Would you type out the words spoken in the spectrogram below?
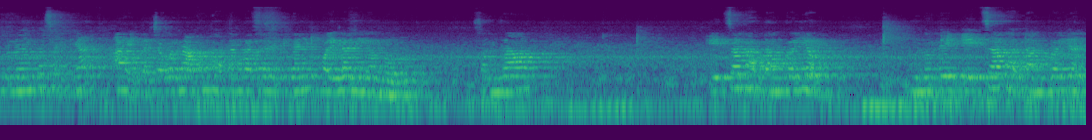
पूर्णांक संख्या आहे. त्याच्यावरून आपण घातांकाचा या ठिकाणी पहिला नियम बघू. समजा एचा घातांक यम म्हणून ते एचा घातांक यन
